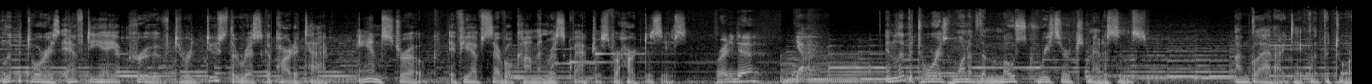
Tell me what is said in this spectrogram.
Lipitor is FDA approved to reduce the risk of heart attack and stroke if you have several common risk factors for heart disease. Ready, Dad? Yeah. And Lipitor is one of the most researched medicines. I'm glad I take Lipitor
